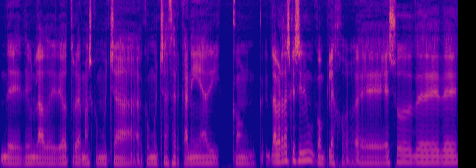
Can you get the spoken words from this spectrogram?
de, de un lado y de otro, además con mucha, con mucha cercanía y con la verdad es que sin ningún complejo. Eh, eso de, de-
